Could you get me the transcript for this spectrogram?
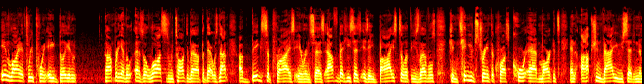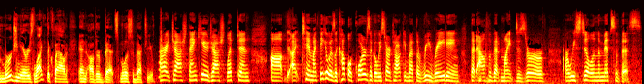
in line at 3.8 billion operating as a loss, as we talked about, but that was not a big surprise, Aaron says. Alphabet, he says, is a buy still at these levels. Continued strength across core ad markets and option value, he said, in emerging areas like the cloud and other bets. Melissa, back to you. All right, Josh, thank you. Josh Lipton. Uh, I, Tim, I think it was a couple of quarters ago we started talking about the re rating that Alphabet might deserve. Are we still in the midst of this?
